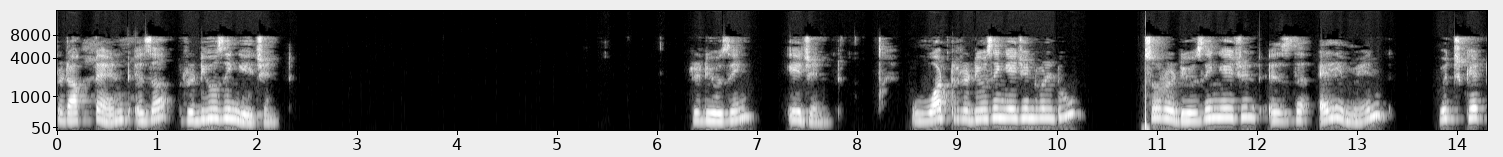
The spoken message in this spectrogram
Reductant is a reducing agent. Reducing agent. What reducing agent will do? So reducing agent is the element which get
